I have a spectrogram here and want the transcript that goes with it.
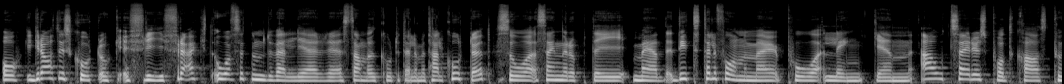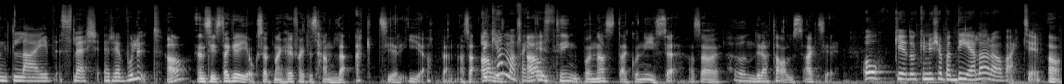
och gratis kort och fri frakt, oavsett om du väljer standardkortet eller metallkortet, så signar upp dig med ditt telefonnummer på länken outsiderspodcast.live revolut. Ja, en sista grej också, att man kan ju faktiskt handla aktier i appen. Alltså det kan man faktiskt. Allting på Nasdaq och Nyse, alltså hundratals aktier. Och eh, då kan du köpa delar av aktier. Ja,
